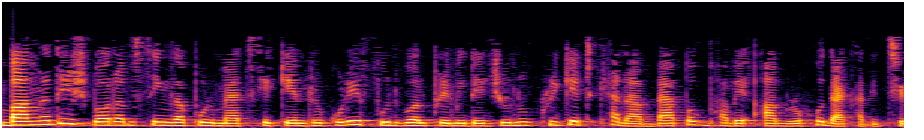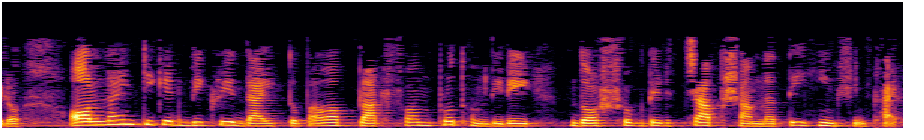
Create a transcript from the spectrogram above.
বাংলাদেশ বনাম সিঙ্গাপুর ম্যাচকে কেন্দ্র করে ফুটবল প্রেমীদের জন্য ক্রিকেট খেলা ব্যাপকভাবে আগ্রহ দেখা দিচ্ছিল। অনলাইন টিকিট বিক্রির দায়িত্ব পাওয়া প্ল্যাটফর্ম প্রথম দিনেই দর্শকদের চাপ সামলাতে হিমশিম খায়।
